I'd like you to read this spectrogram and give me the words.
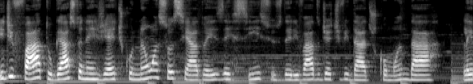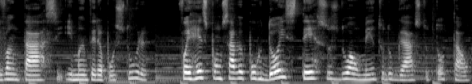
E de fato, o gasto energético não associado a exercícios derivado de atividades como andar, levantar-se e manter a postura foi responsável por dois terços do aumento do gasto total.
